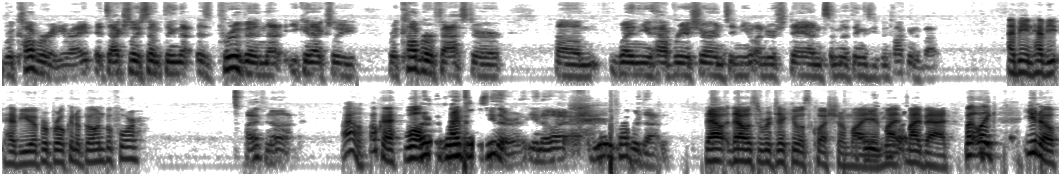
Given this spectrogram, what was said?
recovery, right? It's actually something that is proven that you can actually recover faster um, when you have reassurance and you understand some of the things you've been talking about. I mean, have you have you ever broken a bone before? I have not. Oh, okay. Well, either. You know, I, I never covered that. That that was a ridiculous question on my end. My my bad. But like you know,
